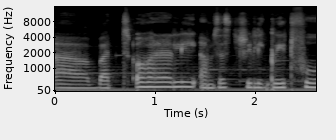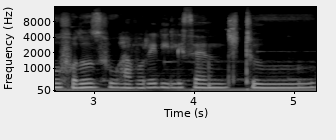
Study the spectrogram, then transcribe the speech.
Uh, but overall, I'm just really grateful for those who have already listened to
